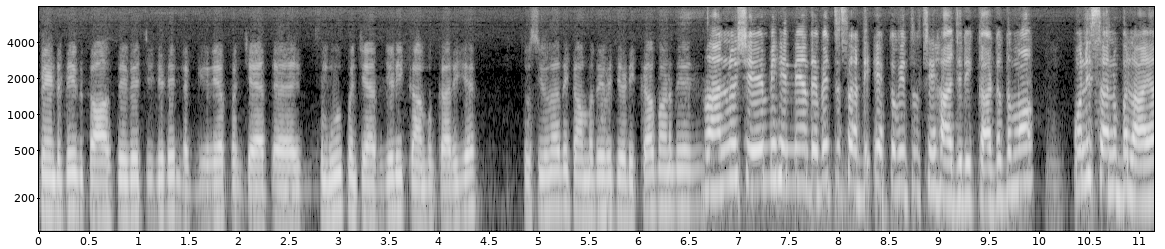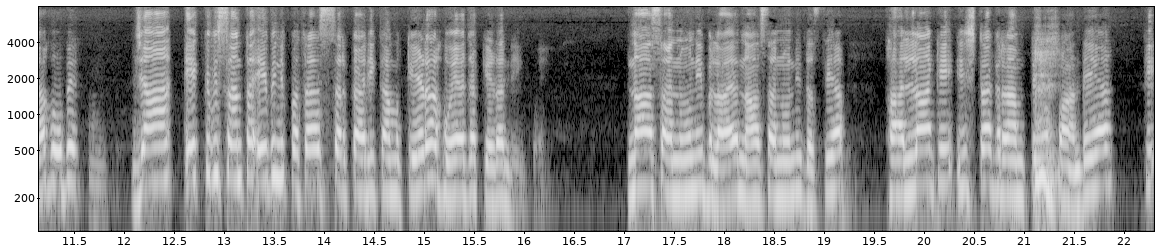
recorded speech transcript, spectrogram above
ਪਿੰਡ ਦੇ ਵਿਕਾਸ ਦੇ ਵਿੱਚ ਜਿਹੜੇ ਲੱਗੇ ਹੋਏ ਆ ਪੰਚਾਇਤ ਅਹ ਸਮੂਹ ਪੰਚਾਇਤ ਜਿਹੜੀ ਕੰਮ ਕਰ ਰਹੀ ਹੈ ਤੁਸੀਂ ਉਹਨਾਂ ਦੇ ਕੰਮ ਦੇ ਵਿੱਚ ਅੜਿੱਕਾ ਬਣਦੇ ਆ ਜੀ? ਸਾਨੂੰ 6 ਮਹੀਨਿਆਂ ਦੇ ਵਿੱਚ ਸਾਡੀ ਇੱਕ ਵੀ ਤੁਸੀਂ ਹਾਜ਼ਰੀ ਕੱਢ ਦਮੋ ਉਹਨੇ ਸਾਨੂੰ ਬੁਲਾਇਆ ਹੋਵੇ। ਜਾਂ ਇੱਕ ਵੀ ਸਾਨੂੰ ਤਾਂ ਇਹ ਵੀ ਨਹੀਂ ਪਤਾ ਸਰਕਾਰੀ ਕੰਮ ਕਿਹੜਾ ਹੋਇਆ ਜਾਂ ਕਿਹੜਾ ਨਹੀਂ ਹੋਇਆ। ਨਾ ਸਾਨੂੰ ਨਹੀਂ ਬੁਲਾਇਆ, ਨਾ ਸਾਨੂੰ ਨਹੀਂ ਦੱਸਿਆ। ਹਾਲਾਂਕਿ ਇੰਸਟਾਗ੍ਰਾਮ ਤੇ ਪਾਉਂਦੇ ਆ ਕਿ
